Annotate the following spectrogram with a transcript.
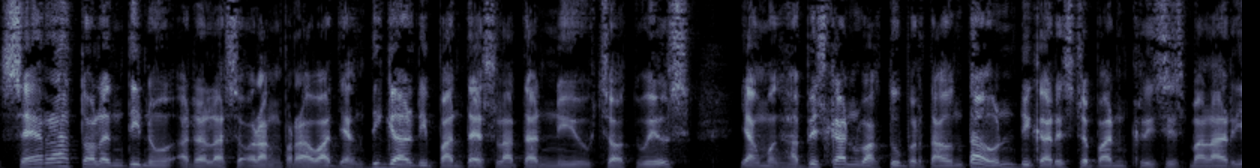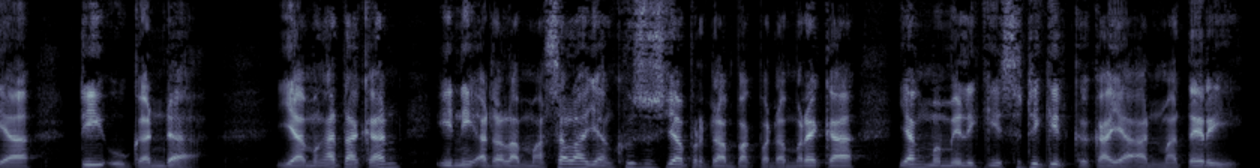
Sarah Tolentino adalah seorang perawat yang tinggal di pantai selatan New South Wales yang menghabiskan waktu bertahun-tahun di garis depan krisis malaria di Uganda. Ia mengatakan ini adalah masalah yang khususnya berdampak pada mereka yang memiliki sedikit kekayaan materi.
